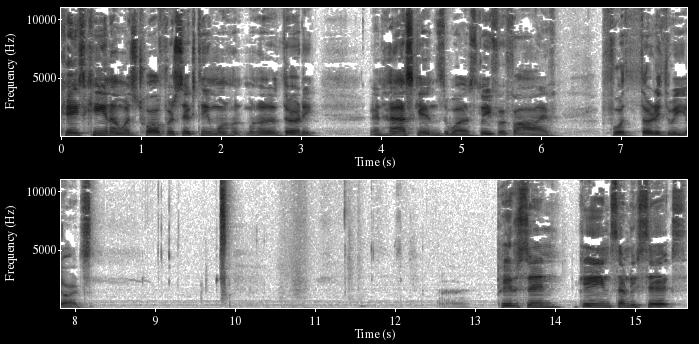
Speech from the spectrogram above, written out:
Case Keenum was 12 for 16, 130. And Haskins was 3 for 5 for 33 yards. Peterson gained 76.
